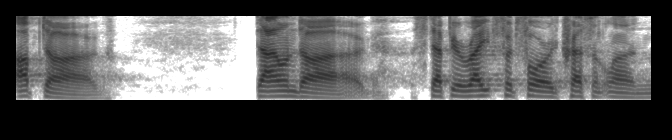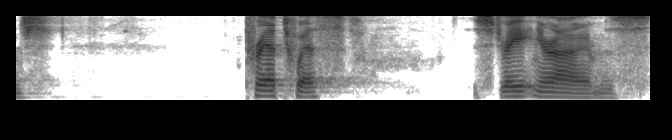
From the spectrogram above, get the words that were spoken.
Up dog. Down dog. Step your right foot forward, crescent lunge. Prayer twist. Straighten your arms.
